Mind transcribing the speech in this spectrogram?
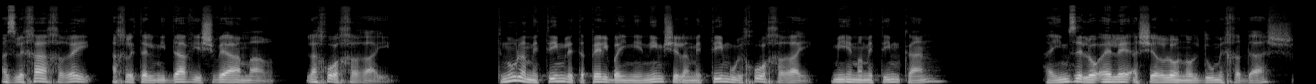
אז לך אחרי, אך לתלמידיו ישווה אמר, לכו אחריי. תנו למתים לטפל בעניינים של המתים ולכו אחריי, מי הם המתים כאן? האם זה לא אלה אשר לא נולדו מחדש?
